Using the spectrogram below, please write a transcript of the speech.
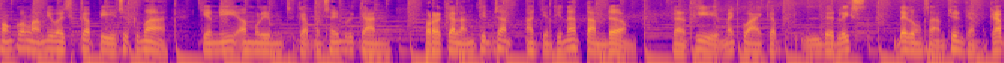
ของกองหลังในวัย19ปีเชื่อกันว่าเกมนี้อมริมจะกลับมาใช้บริการประกันหลังทีมชาติอาร์เจนตินาตามเดิมขณะที่แม็กควายกับเดลิกส์ได้ลงสนามเช่นกันนะครับ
